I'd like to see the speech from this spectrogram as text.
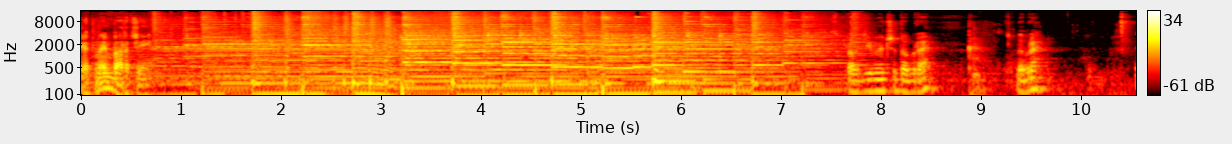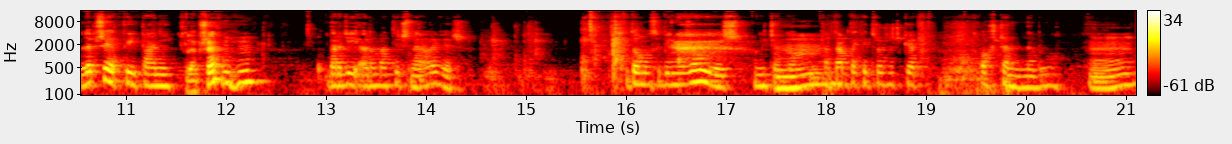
Jak najbardziej. Sprawdzimy, czy dobre. Dobre? Lepsze jak tej pani. Lepsze? Bardziej aromatyczne, ale wiesz. W domu sobie nie żałujesz niczego. A tam takie troszeczkę oszczędne było. Mm.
